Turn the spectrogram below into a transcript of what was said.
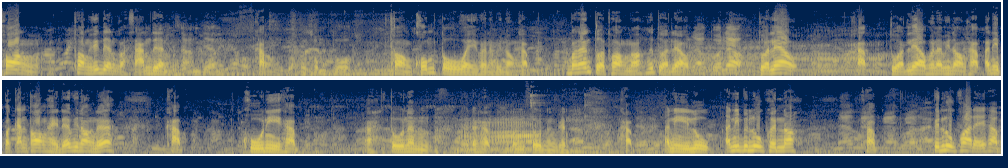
ทองทองจักเดือนก่อนสามเดือน สามเดือนครับผสมตัวทองคมโตไว้พะนะพี่น้องครับบ่ทันตรวจทองเนาะคือตรวจแล้ว แล้วตัวแล้วตรวจแล้วครับตรวจแล้วพะนะพี่น้องครับ อันนี้ประกันทองให้เด้อพี่น้องเด้อครับครูนี่ครับอะตัวนั่นเดี๋ยวนะครับเบิ่งตัวนึงกันครับ อันนี้ลูกอันนี้เป็นลูกเพิ่นเนาะครับ เป็นลูกพ่อใดครับ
